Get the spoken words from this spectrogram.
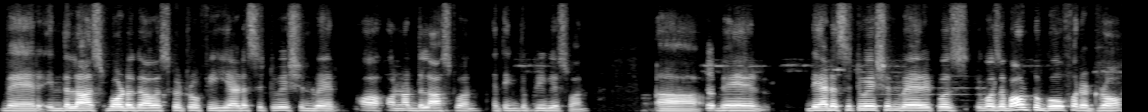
where in the last Border Gavaskar Trophy, he had a situation where, or, or not the last one, I think the previous one, uh, where they had a situation where it was it was about to go for a draw,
